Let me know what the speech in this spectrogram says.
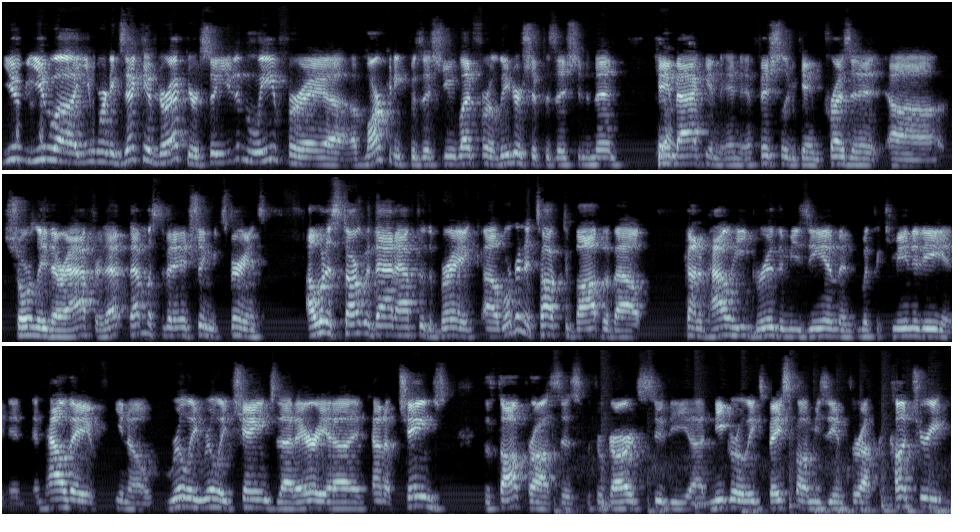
you you uh, you were an executive director, so you didn't leave for a, uh, a marketing position. You led for a leadership position, and then came yeah. back and, and, officially became president uh, shortly thereafter. That that must have been an interesting experience. I want to start with that after the break. Uh, we're going to talk to Bob about kind of how he grew the museum and with the community and, and, and how they've, you know, really, really changed that area and kind of changed the thought process with regards to the uh, Negro Leagues Baseball Museum throughout the country.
